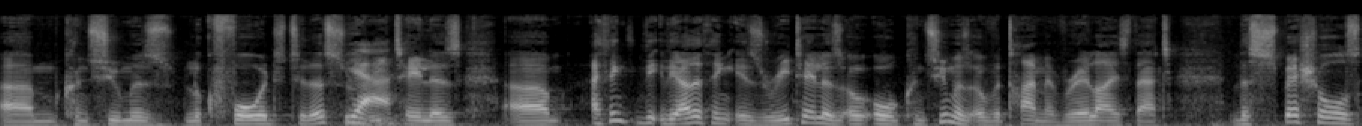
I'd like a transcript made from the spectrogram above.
um, consumers look forward to this. Yeah. Retailers. Um, I think the, the other thing is retailers or, or consumers over time have realized that the specials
